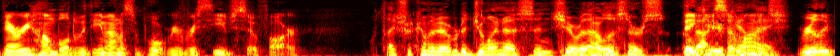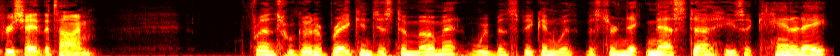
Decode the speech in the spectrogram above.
very humbled with the amount of support we've received so far. Well, thanks for coming over to join us and share with our listeners. Thank you so campaign. much. Really appreciate the time. Friends, we'll go to break in just a moment. We've been speaking with Mr. Nick Nesta. He's a candidate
